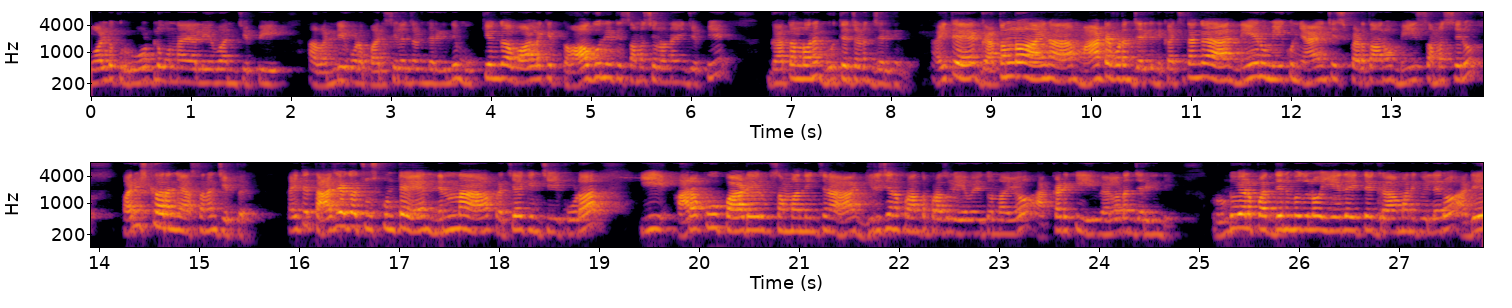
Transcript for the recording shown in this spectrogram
వాళ్ళకు రోడ్లు ఉన్నాయా లేవా అని చెప్పి అవన్నీ కూడా పరిశీలించడం జరిగింది. ముఖ్యంగా వాళ్ళకి తాగునీటి సమస్యలు ఉన్నాయని చెప్పి గతంలోనే గుర్తించడం జరిగింది. అయితే గతంలో ఆయన మాట ఇవ్వడం జరిగింది. ఖచ్చితంగా నేను మీకు న్యాయం చేసి పెడతాను మీ సమస్యలు పరిష్కారం చేస్తానని చెప్పారు. అయితే తాజాగా చూసుకుంటే నిన్న ప్రత్యేకించి కూడా ఈ అరకు పాడేరుకు సంబంధించిన గిరిజన ప్రాంత ప్రజలు ఏవైతే ఉన్నాయో అక్కడికి వెళ్ళడం జరిగింది. రెండు వేల పద్దెనిమిదిలో ఏదైతే గ్రామానికి వెళ్ళారో అదే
